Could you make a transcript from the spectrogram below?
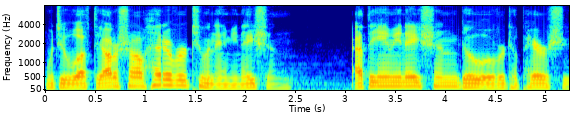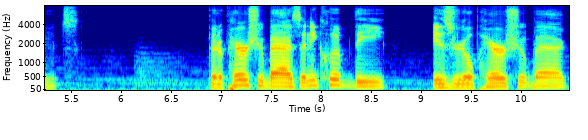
Once you've left the auto shop, head over to an Ammu-Nation. At the Ammu-Nation, go over to parachutes. Go to parachute bags and equip the Israel parachute bag.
